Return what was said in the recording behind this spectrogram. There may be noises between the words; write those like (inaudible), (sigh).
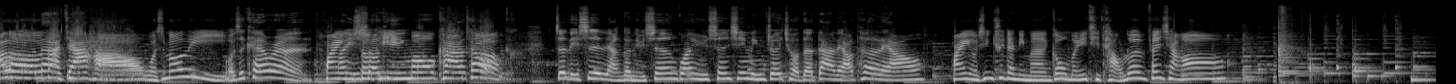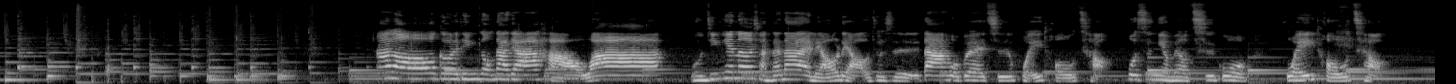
Hello，大家好，我是 Molly，我是 Karen，欢迎收听 Mocha Talk，这里是两个女生关于身心灵追求的大聊特聊，欢迎有兴趣的你们跟我们一起讨论分享哦。Hello，各位听众，大家好啊！我们今天呢，想跟大家来聊聊，就是大家会不会吃回头草，或是你有没有吃过回头草？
